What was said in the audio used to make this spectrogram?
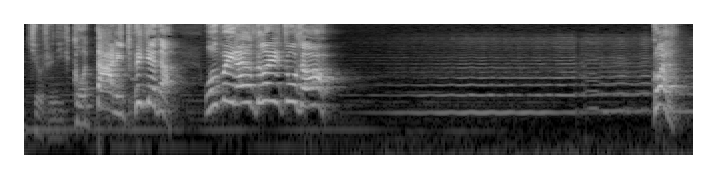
就是你给我大力推荐的我未来的得力助手。滚！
